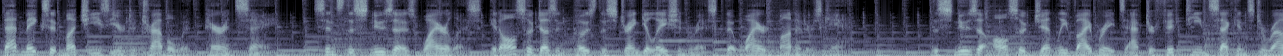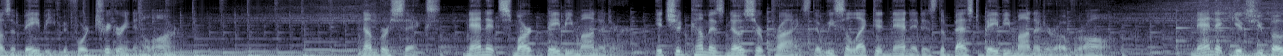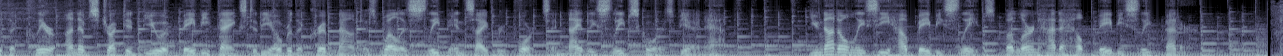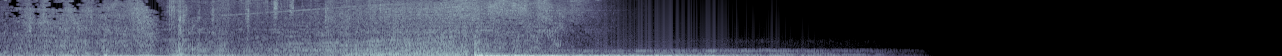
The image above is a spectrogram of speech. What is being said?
That makes it much easier to travel with, parents say. Since the Snuza is wireless, it also doesn't pose the strangulation risk that wired monitors can. The Snuza also gently vibrates after 15 seconds to rouse a baby before triggering an alarm. Number 6. Nanit Smart Baby Monitor. It should come as no surprise that we selected Nanit as the best baby monitor overall. Nanit gives you both a clear, unobstructed view of baby thanks to the over-the-crib mount as well as sleep insight reports and nightly sleep scores via an app. You not only see how baby sleeps, but learn how to help baby sleep better.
